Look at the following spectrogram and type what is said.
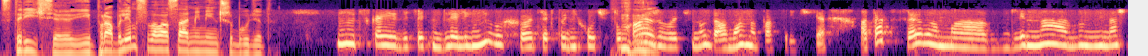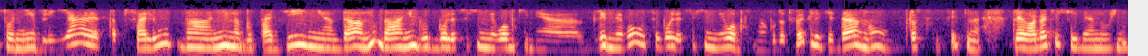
стричься, и проблем с волосами меньше будет? Ну, это скорее действительно для ленивых, э, те, кто не хочет ухаживать, ну да, можно постричься. А так, в целом, э, длина, ну, ни на что не влияет абсолютно, ни на выпадение, да, ну да, они будут более сухими, ломкими, э, длинные волосы более сухими и ломкими будут выглядеть, да, ну, просто действительно прилагать усилия нужно.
